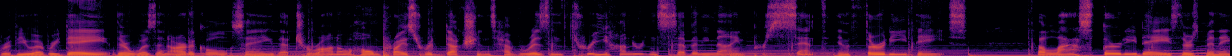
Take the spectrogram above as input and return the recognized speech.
review every day, there was an article saying that Toronto home price reductions have risen 379% in 30 days. The last 30 days, there's been a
